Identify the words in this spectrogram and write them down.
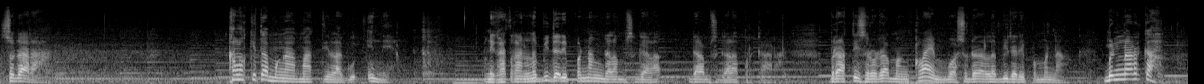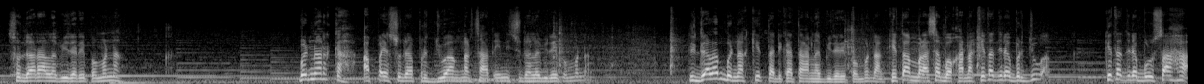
Saudara, kalau kita mengamati lagu ini, dikatakan lebih dari penang dalam segala dalam segala perkara. Berarti saudara mengklaim bahwa saudara lebih dari pemenang. Benarkah saudara lebih dari pemenang? Benarkah apa yang sudah perjuangkan saat ini sudah lebih dari pemenang? Di dalam benak kita dikatakan lebih dari pemenang. Kita merasa bahwa karena kita tidak berjuang, kita tidak berusaha.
